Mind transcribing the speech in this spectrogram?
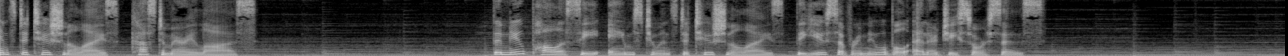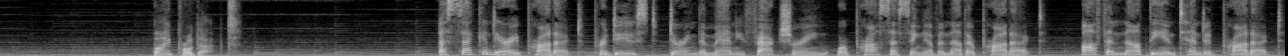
Institutionalize customary laws. The new policy aims to institutionalize the use of renewable energy sources. Byproduct A secondary product produced during the manufacturing or processing of another product, often not the intended product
